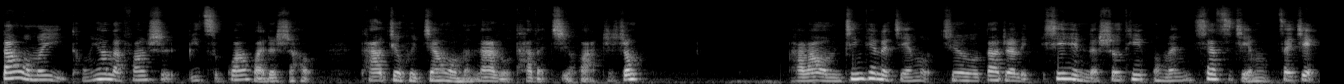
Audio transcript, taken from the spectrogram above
当我们以同样的方式彼此关怀的时候，他就会将我们纳入他的计划之中。好了，我们今天的节目就到这里，谢谢你的收听，我们下次节目再见。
